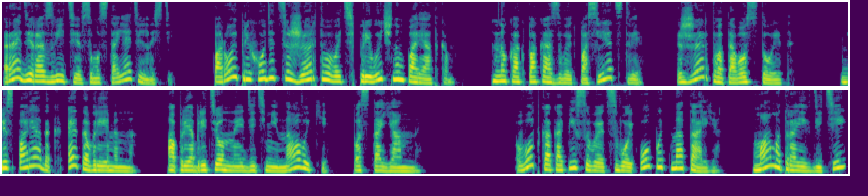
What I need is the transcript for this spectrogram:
Ради развития самостоятельности порой приходится жертвовать привычным порядком, но, как показывают последствия, жертва того стоит. Беспорядок — это временно, а приобретенные детьми навыки — постоянны. Вот как описывает свой опыт Наталья, мама троих детей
